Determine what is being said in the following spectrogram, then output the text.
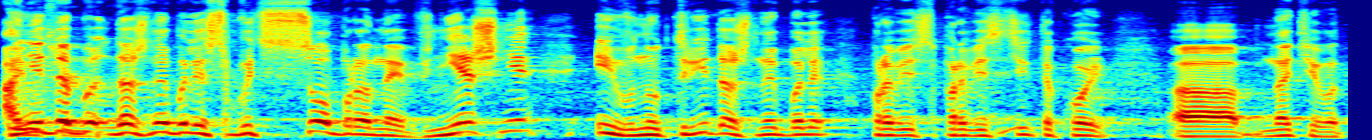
Они должны были быть собраны внешне и внутри должны были провести, провести такой, а, знаете, вот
